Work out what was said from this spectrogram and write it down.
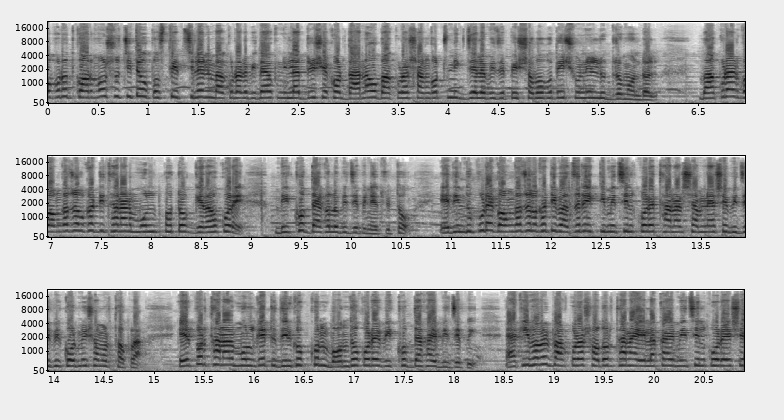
অবরোধ কর্মসূচিতে উপস্থিত ছিলেন বাঁকুড়ার বিধায়ক নীলাদ্রি শেখর দানা ও বাঁকুড়া সাংগঠনিক জেলা বিজেপির সভাপতি সুনীল রুদ্র মণ্ডল। বাঁকুড়ার গঙ্গাজলঘাটি থানার মূল ফটক ঘেরাও করে বিক্ষোভ দেখাল বিজেপি নেতৃত্ব। এদিন দুপুরে গঙ্গাজলঘাটি বাজারে একটি মিছিল করে থানার সামনে আসে বিজেপি কর্মী সমর্থকরা। এরপর থানার মূল গেট দীর্ঘক্ষণ বন্ধ করে বিক্ষোভ দেখায় বিজেপি। একইভাবে বাঁকুড়া সদর থানা এলাকায় মিছিল করে এসে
